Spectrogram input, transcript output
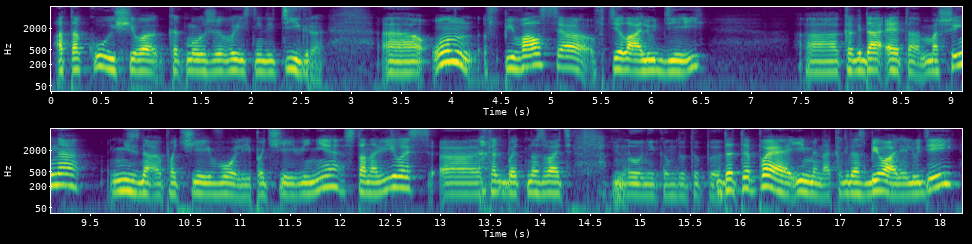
атакующего, как мы уже выяснили, тигра, а, он впивался в тела людей, когда эта машина, не знаю по чьей воле и по чьей вине, становилась, а, как бы это назвать, Виновником ДТП. ДТП именно, когда сбивали людей,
